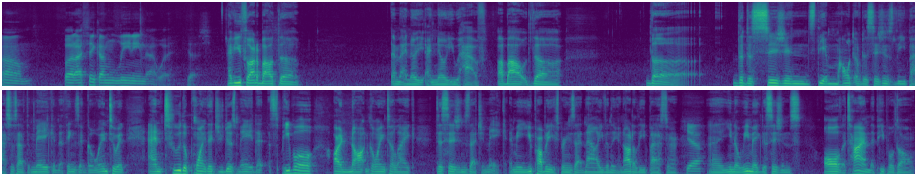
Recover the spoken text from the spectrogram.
Um, but I think I'm leaning that way. Yes. Have you thought about the? And I know you- I know you have about the. The the decisions, the amount of decisions lead pastors have to make, and the things that go into it, and to the point that you just made, that people are not going to like decisions that you make. I mean, you probably experience that now, even though you're not a lead pastor. Yeah. Uh, you know, we make decisions all the time that people don't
